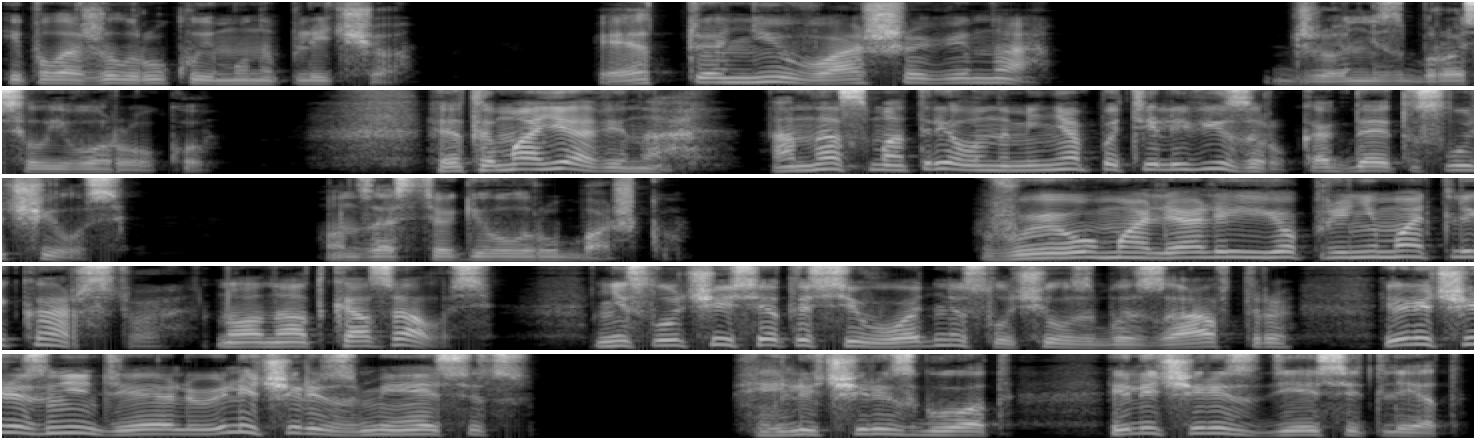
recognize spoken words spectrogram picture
и положил руку ему на плечо. «Это не ваша вина». Джонни сбросил его руку. «Это моя вина. Она смотрела на меня по телевизору, когда это случилось». Он застегивал рубашку. «Вы умоляли ее принимать лекарства, но она отказалась. Не случись это сегодня, случилось бы завтра, или через неделю, или через месяц. Или через год, или через десять лет.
